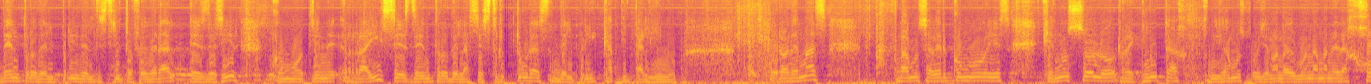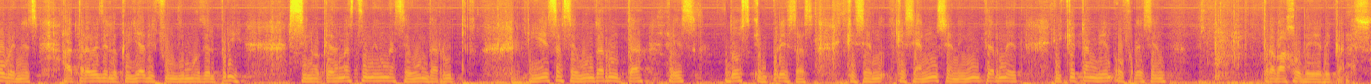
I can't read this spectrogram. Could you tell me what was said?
dentro del PRI del Distrito Federal, es decir, como tiene raíces dentro de las estructuras del PRI capitalino. Pero además vamos a ver cómo es que no solo recluta, digamos, por llamarlo de alguna manera, jóvenes a través de lo que ya difundimos del PRI, sino que además tiene una segunda ruta. Y esa segunda ruta es dos empresas que se, que se anuncian en Internet y que también ofrecen trabajo de decanas.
